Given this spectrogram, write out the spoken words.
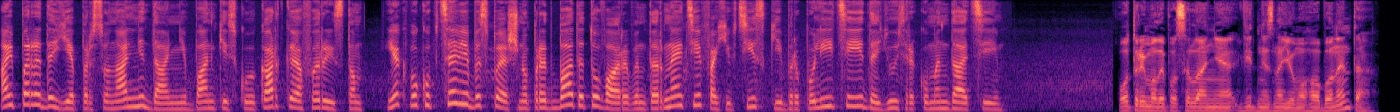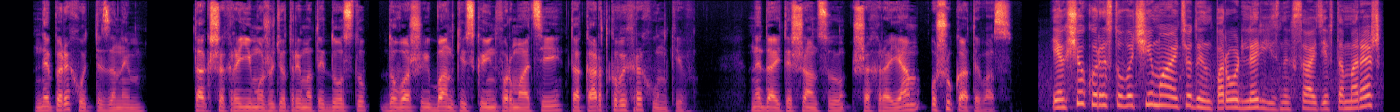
а й передає персональні дані банківської картки аферистам. Як покупцеві безпечно придбати товари в інтернеті, фахівці з кіберполіції дають рекомендації. Отримали посилання від незнайомого абонента? Не переходьте за ним. Так шахраї можуть отримати доступ до вашої банківської інформації та карткових рахунків. Не дайте шансу шахраям ошукати вас. Якщо користувачі мають один пароль для різних сайтів та мереж,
